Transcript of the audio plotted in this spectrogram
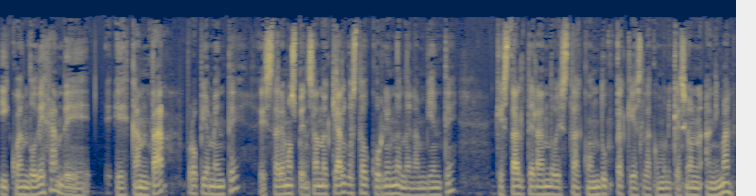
y cuando dejan de eh, cantar propiamente, estaremos pensando que algo está ocurriendo en el ambiente que está alterando esta conducta que es la comunicación animal,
